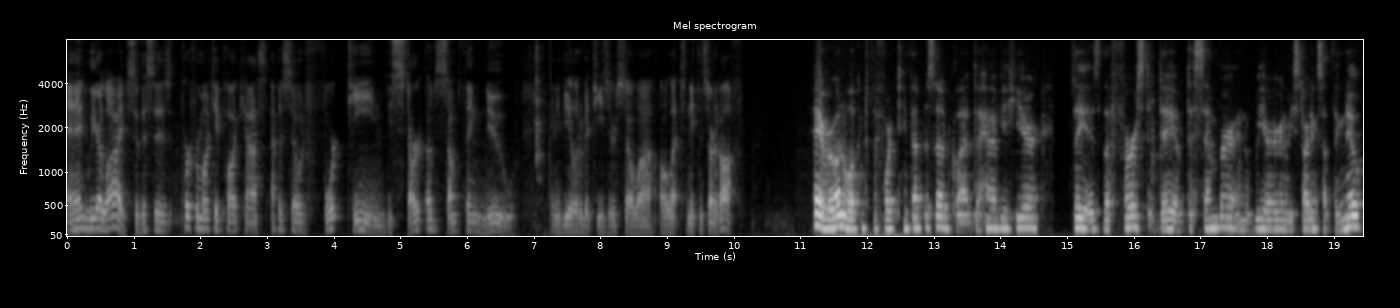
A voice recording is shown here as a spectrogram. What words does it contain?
And we are live. So this is Performante Podcast, episode 14, the start of something new. Going to be a little bit teaser, so uh, I'll let Nathan start it off. Hey everyone, welcome to the 14th episode. Glad to have you here. Today is the first day of December, and we are going to be starting something new.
